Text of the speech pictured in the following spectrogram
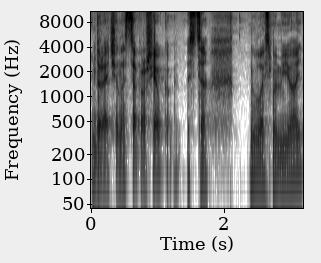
До речі, у нас ця прошивка, ось ця 8 UI,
